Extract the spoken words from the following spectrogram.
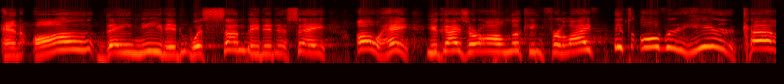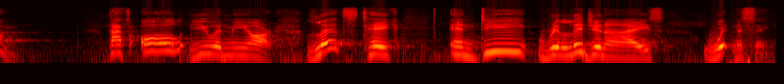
And all they needed was somebody to say, Oh, hey, you guys are all looking for life? It's over here. Come. That's all you and me are. Let's take and de religionize witnessing.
